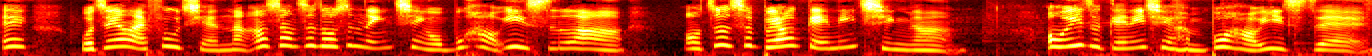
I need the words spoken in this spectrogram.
诶，我今天来付钱呢，啊，上次都是您请，我不好意思啦。哦，这次不要给你请啊，哦，一直给你请，很不好意思诶。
